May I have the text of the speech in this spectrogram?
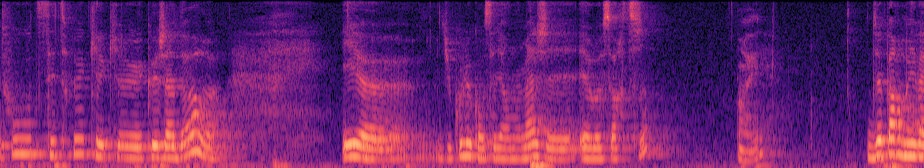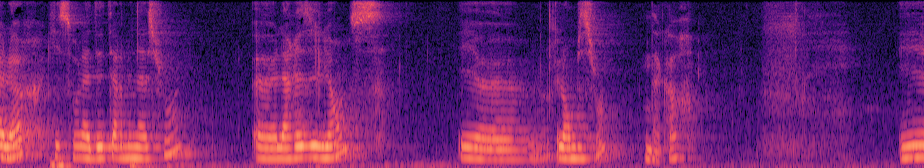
tous ces trucs que, que j'adore et euh, du coup, le conseiller en image est, ressorti. Ouais. De par mes valeurs, qui sont la détermination, euh, la résilience et euh, l'ambition. D'accord. Et,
